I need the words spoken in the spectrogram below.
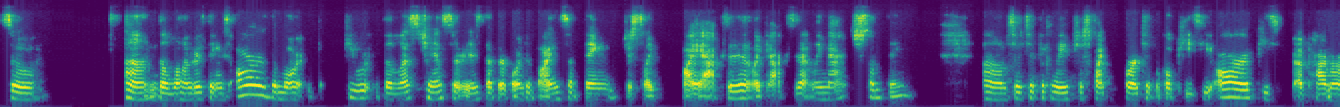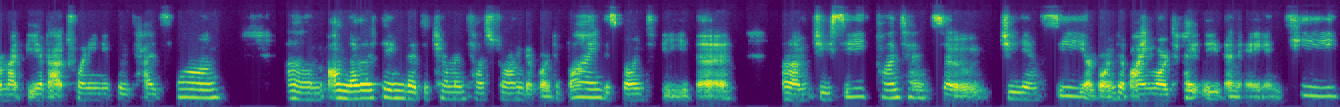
So um, the longer things are, the more fewer, the less chance there is that they're going to bind something just like by accident, like accidentally match something. Um, so typically, just like for a typical PCR, a primer might be about 20 nucleotides long. Um, another thing that determines how strong they're going to bind is going to be the um, GC content. So G and C are going to bind more tightly than A and T.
